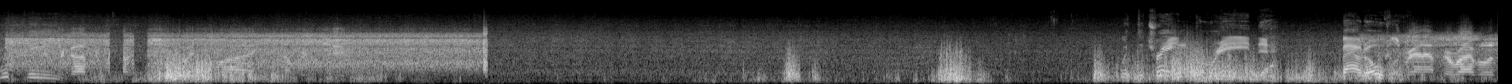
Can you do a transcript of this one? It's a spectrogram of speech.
With the Godfrey USY number two. with the train parade about over. Mr. Brown, after arrival in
